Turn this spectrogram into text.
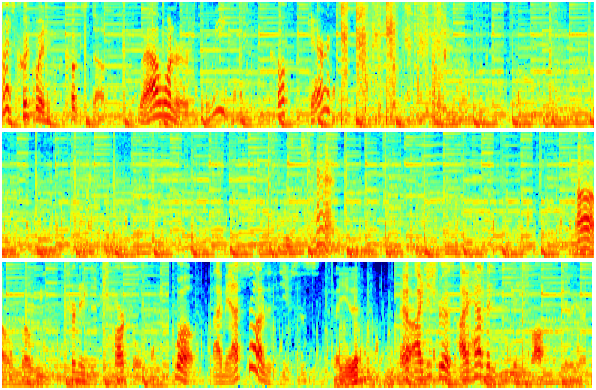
Nice quick way to cook stuff. Well, I wonder, can we cook carrots? We can. Oh, but we turn into charcoal. Well, I mean, that still has its uses. Can I eat it? I just realized I haven't eaten raw potato yet.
